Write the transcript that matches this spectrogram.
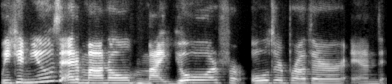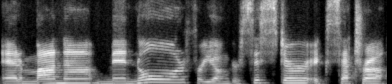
We can use hermano mayor for older brother and hermana menor for younger sister, etc.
